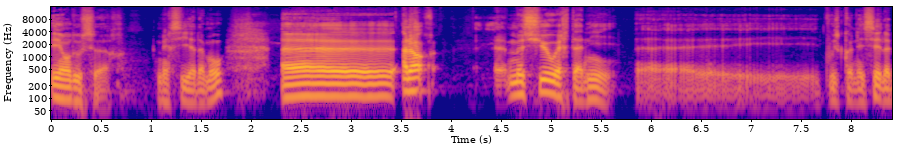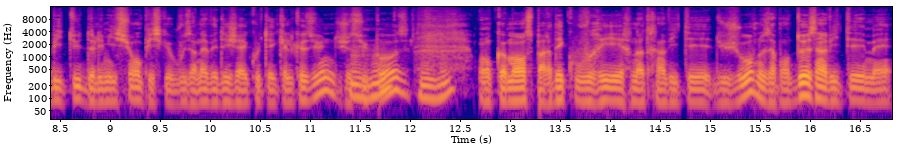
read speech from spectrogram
et en douceur. Merci Adamo. Euh, alors, euh, Monsieur Wertani, euh, vous connaissez l'habitude de l'émission puisque vous en avez déjà écouté quelques-unes, je Mhm. suppose. Mhm. On commence par découvrir notre invité du jour. Nous avons deux invités, mais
